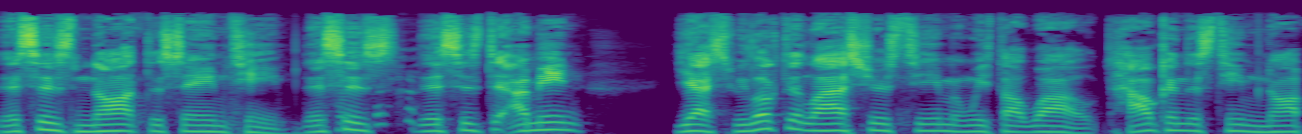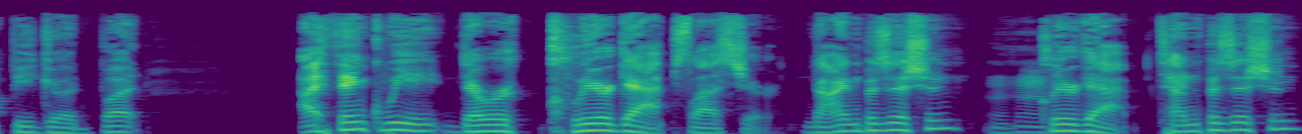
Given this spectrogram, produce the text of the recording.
This is not the same team. This is this is. I mean, yes, we looked at last year's team and we thought, wow, how can this team not be good? But I think we there were clear gaps last year. Nine position, hmm clear gap. Ten position,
